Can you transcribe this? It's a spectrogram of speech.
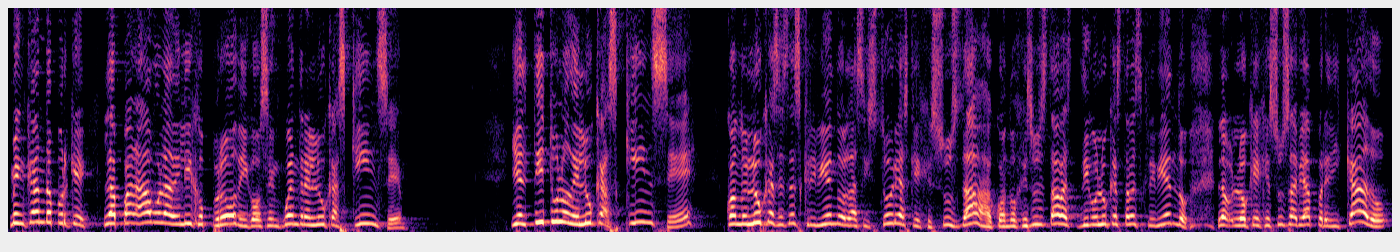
Me encanta porque la parábola del hijo pródigo se encuentra en Lucas 15. Y el título de Lucas 15, cuando Lucas está escribiendo las historias que Jesús daba, cuando Jesús estaba, digo, Lucas estaba escribiendo lo, que Jesús había predicado,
